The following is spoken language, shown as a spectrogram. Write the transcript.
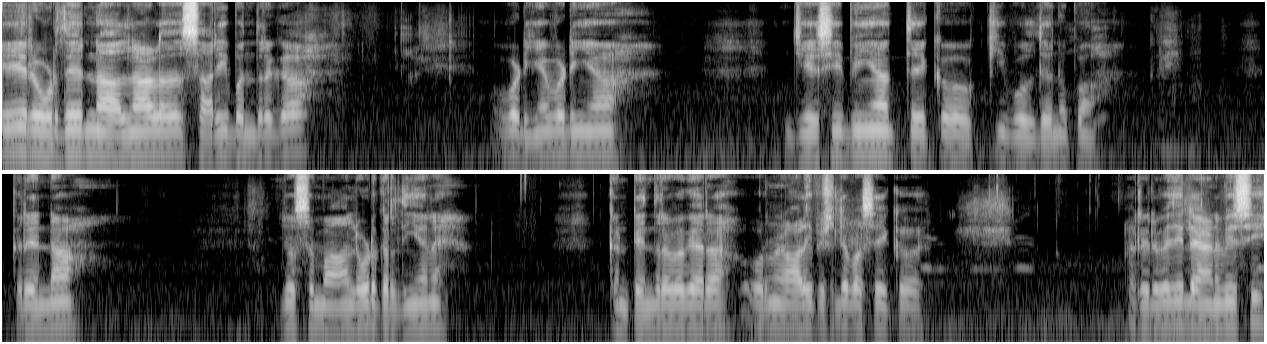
ਇਹ ਰੋਡ ਦੇ ਨਾਲ ਨਾਲ ਸਾਰੀ ਬੰਦਰਗਾਹ, ਵੱਡੀਆਂ ਵੱਡੀਆਂ ਜੀਸੀਬੀਆਂ ਤੇ ਕੋ ਕੀ ਬੋਲਦੇ ਉਹਨੂੰ ਆਪਾਂ? ਕਰੇਨਾ, ਜੋ ਸਮਾਨ ਲੋਡ ਕਰਦੀਆਂ ਨੇ, ਕੰਟੇਨਰ ਵਗੈਰਾ, ਔਰ ਨਾਲ ਹੀ ਪਿਛਲੇ ਪਾਸੇ ਇੱਕ ਰੇਲਵੇ ਦੀ ਲਾਈਨ ਵੀ ਸੀ।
